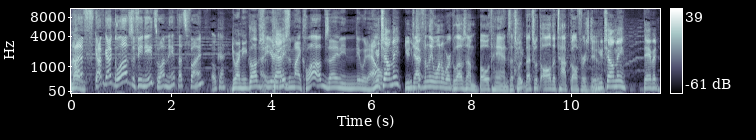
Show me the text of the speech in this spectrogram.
I've, I've got gloves if he needs one. Yeah, that's fine. Okay. Do I need gloves, Uh, You're Caddy? using my clubs. I mean, it would help. You tell me. You, te- definitely want to wear gloves on both hands. That's what that's what all the top golfers do. you tell me, David.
